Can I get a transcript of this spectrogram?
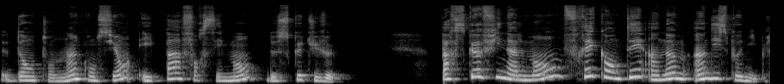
dans ton inconscient et pas forcément de ce que tu veux. Parce que finalement, fréquenter un homme indisponible,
